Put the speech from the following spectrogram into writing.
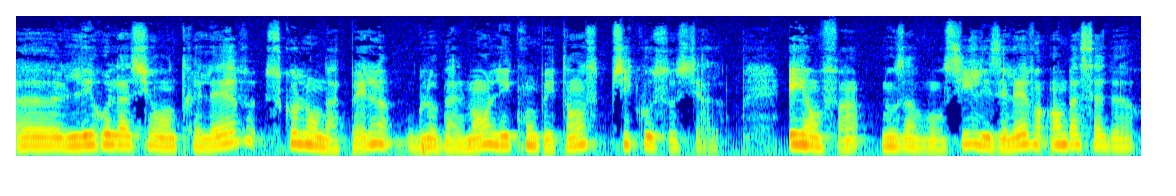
euh, les relations entre élèves, ce que l'on appelle globalement les compétences psychosociales. Et enfin, nous avons aussi les élèves ambassadeurs.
